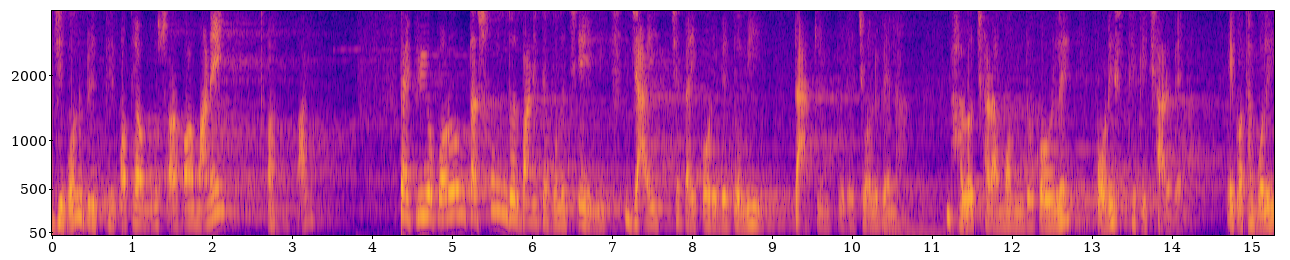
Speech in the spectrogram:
জীবন বৃদ্ধির পথে অগ্রসর হওয়া মানেই ধর্ম পালন। তাই প্রিয় পরম, তার সুন্দর বাণীতে বলেছেন, যা ইচ্ছে তাই করবে তুমি, তা কিন্তু রে চলবে না। ভালো ছাড়া মন্দ করলে পরিস্থিতি ছাড়বে না। এ কথা বলেই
